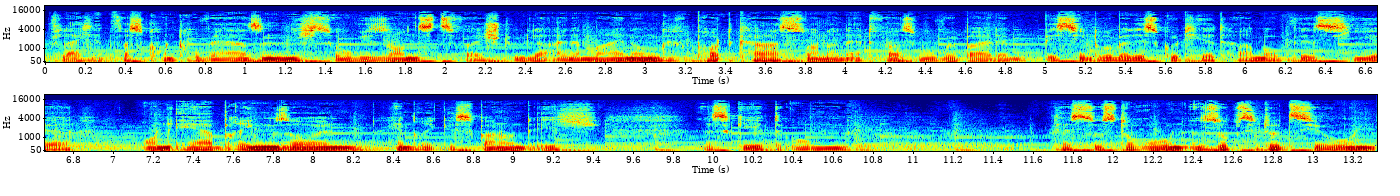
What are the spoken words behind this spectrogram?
vielleicht etwas kontroversen, nicht so wie sonst zwei Stühle, eine Meinung Podcast, sondern etwas, wo wir beide ein bisschen drüber diskutiert haben, ob wir es hier on air bringen sollen. Hendrik Ispan und ich. Es geht um Testosteron-Substitution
